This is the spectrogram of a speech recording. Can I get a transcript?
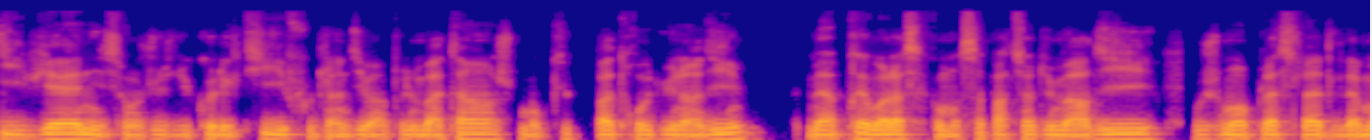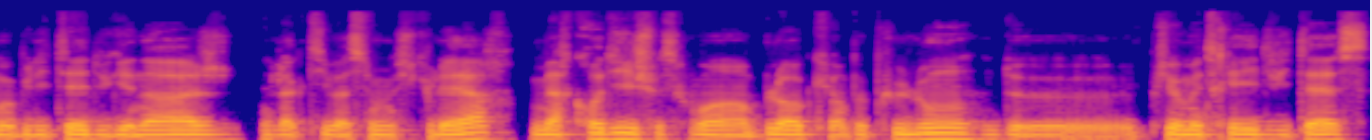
ils viennent, ils sont juste du collectif ou de lundi un peu le matin. Je m'occupe pas trop du lundi. Mais après, voilà, ça commence à partir du mardi, où je m'en place là de la mobilité, du gainage, de l'activation musculaire. Mercredi, je fais souvent un bloc un peu plus long de pliométrie, de vitesse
